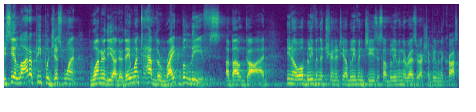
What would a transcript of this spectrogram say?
You see, a lot of people just want one or the other. They want to have the right beliefs about God, you know, oh, I'll believe in the Trinity, I'll believe in Jesus, I'll believe in the resurrection, I believe in the cross,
